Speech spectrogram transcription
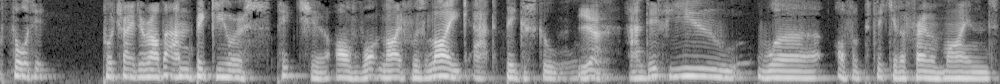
thought it portrayed a rather ambiguous picture of what life was like at big school. Yeah. And if you were of a particular frame of mind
